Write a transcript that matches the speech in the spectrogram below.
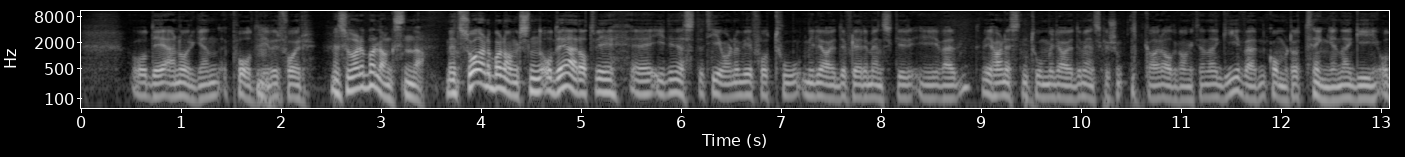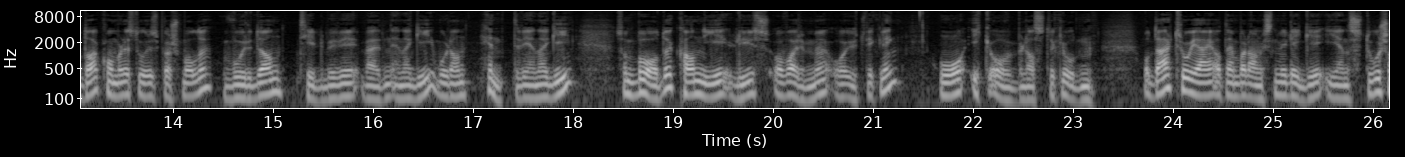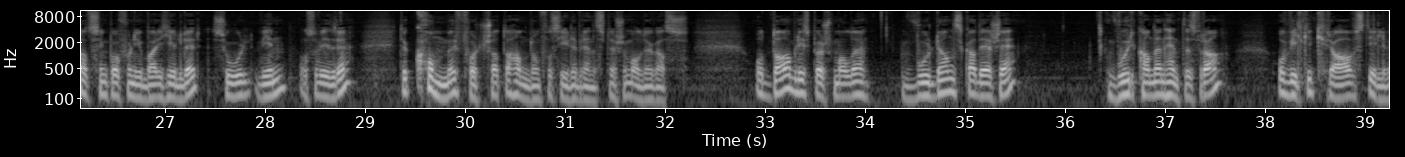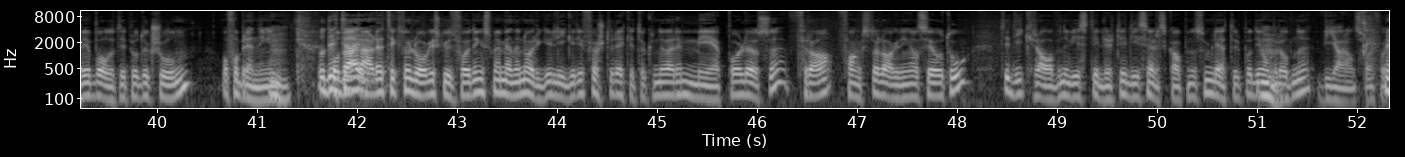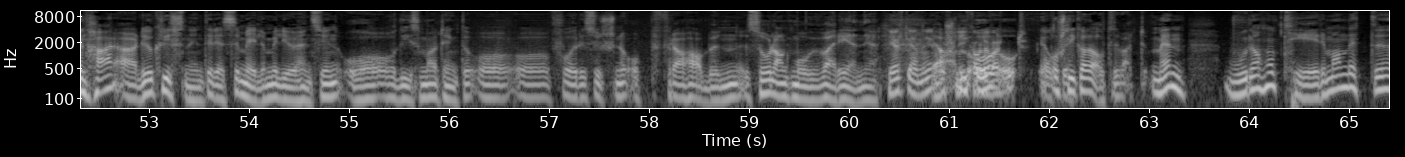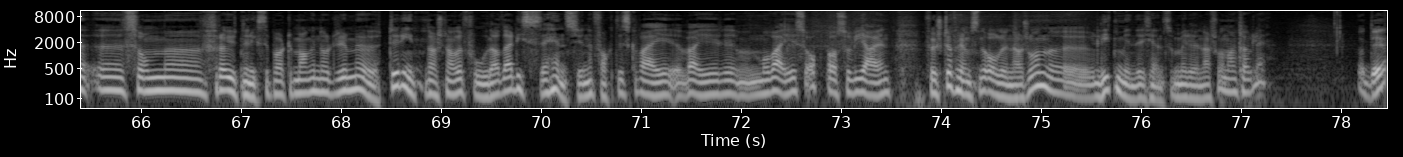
og det er Norge en pådriver for. Men så er det balansen, da? Men så er det balansen, og det er at vi eh, i de neste tiårene vil få to milliarder flere mennesker i verden. Vi har nesten to milliarder mennesker som ikke har adgang til energi. Verden kommer til å trenge energi. Og da kommer det store spørsmålet hvordan tilbyr vi verden energi? Hvordan henter vi energi som både kan gi lys og varme og utvikling, og ikke overbelaste kloden? Og Der tror jeg at den balansen vil ligge i en stor satsing på fornybare kilder, sol, vind osv. Det kommer fortsatt til å handle om fossile brensler som olje og gass. Og Da blir spørsmålet hvordan skal det skje? Hvor kan den hentes fra? Og hvilke krav stiller vi både til produksjonen og forbrenningen. Mm. Og, og, Der er det teknologisk utfordring som jeg mener Norge ligger i første rekke til å kunne være med på å løse, fra fangst og lagring av CO2 til de kravene vi stiller til de selskapene som leter på de mm. områdene vi har ansvar for. Men her er det jo kryssende interesser mellom miljøhensyn og, og de som har tenkt å, å, få ressursene opp fra havbunnen. Så langt må vi være enige. Helt enig, og slik har det vært. Og, og slik har det alltid vært. Men hvordan håndterer man dette uh, som uh, fra Utenriksdepartementet når dere møter internasjonale fora der disse hensynene faktisk veier, veier, må veies opp? Altså Vi er en, først og fremst en oljenasjon, uh, litt mindre kjent som miljønasjon antagelig? Det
